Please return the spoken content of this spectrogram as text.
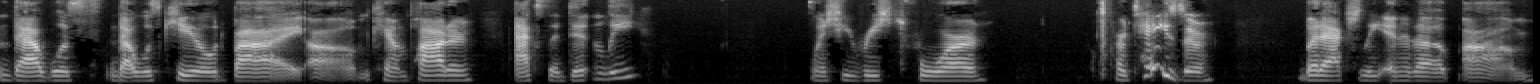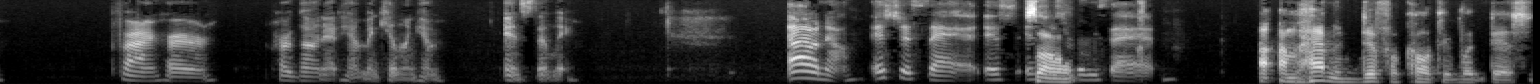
that was that was killed by um, Kim Potter accidentally when she reached for her taser, but actually ended up um, firing her her gun at him and killing him instantly. I don't know. It's just sad. It's, it's so, just really sad. I'm having difficulty with this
